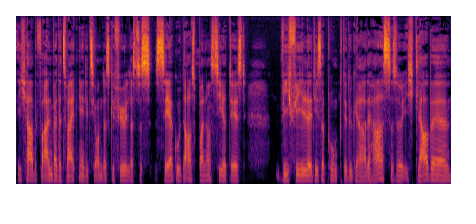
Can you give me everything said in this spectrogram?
ich habe vor allem bei der zweiten Edition das Gefühl, dass das sehr gut ausbalanciert ist wie viele dieser Punkte du gerade hast. Also ich glaube,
